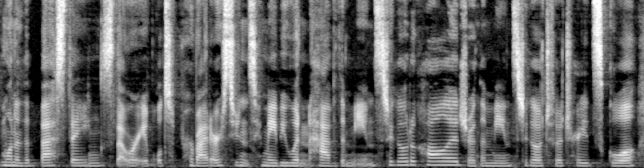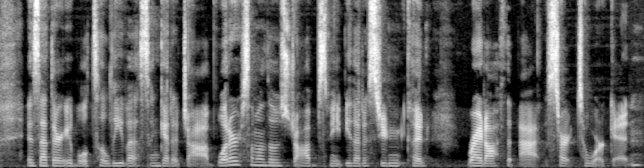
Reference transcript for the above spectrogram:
one of the best things that we're able to provide our students who maybe wouldn't have the means to go to college or the means to go to a trade school is that they're able to leave us and get a job. What are some of those jobs maybe that a student could right off the bat start to work in?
